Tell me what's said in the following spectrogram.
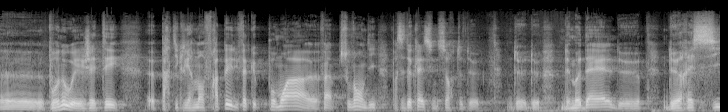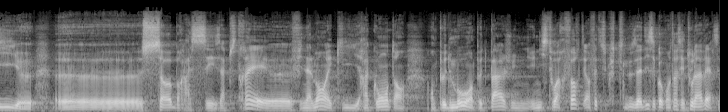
euh, pour nous. Et été particulièrement frappé du fait que, pour moi, enfin, souvent on dit Princesse de Clèves, c'est une sorte de, de, de, modèle, de, de récit sobre, assez abstrait, finalement, et qui raconte en, en peu de mots, en peu de pages, une, histoire forte. Et en fait, ce que tu nous as dit, c'est qu'au contraire, c'est tout l'inverse.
